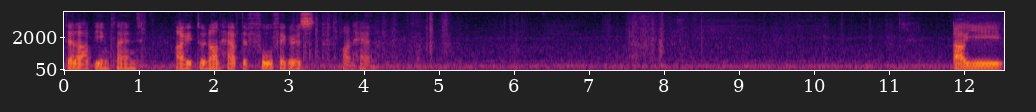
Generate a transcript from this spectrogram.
that are being planned. I do not have the full figures on hand. RE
